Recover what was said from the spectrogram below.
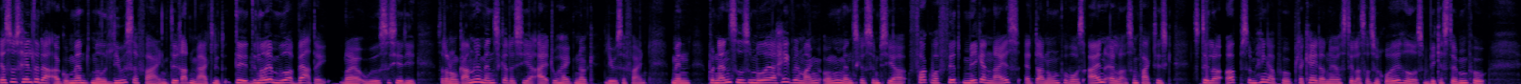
Jeg synes hele det der argument med livserfaring, det er ret mærkeligt. Det, det er mm. noget, jeg møder hver dag, når jeg er ude. Så siger de, så er der nogle gamle mennesker, der siger, ej, du har ikke nok livserfaring. Men på den anden side, så møder jeg helt vildt mange unge mennesker, som siger, fuck, hvor fedt, mega nice, at der er nogen på vores egen alder, som faktisk stiller op, som hænger på plakaterne og stiller sig til rådighed, og som vi kan stemme på.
